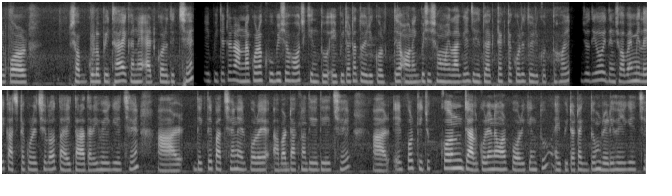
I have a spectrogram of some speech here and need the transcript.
এরপর সবগুলো পিঠা এখানে অ্যাড করে দিচ্ছে। এই পিঠাটা রান্না করা খুবই সহজ, কিন্তু এই পিঠাটা তৈরি করতে অনেক বেশি সময় লাগে, যেহেতু একটা একটা করে তৈরি করতে হয়। যদিও ওই দিন সবাই মিলেই কাজটা করেছিল, তাই তাড়াতাড়ি হয়ে গিয়েছে। আর দেখতে পাচ্ছেন, এরপরে আবার ডাকনা দিয়ে দিয়েছে। আর এরপর কিছুক্ষণ জাল করে নেওয়ার পরই কিন্তু এই পিঠাটা একদম রেডি হয়ে গিয়েছে।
